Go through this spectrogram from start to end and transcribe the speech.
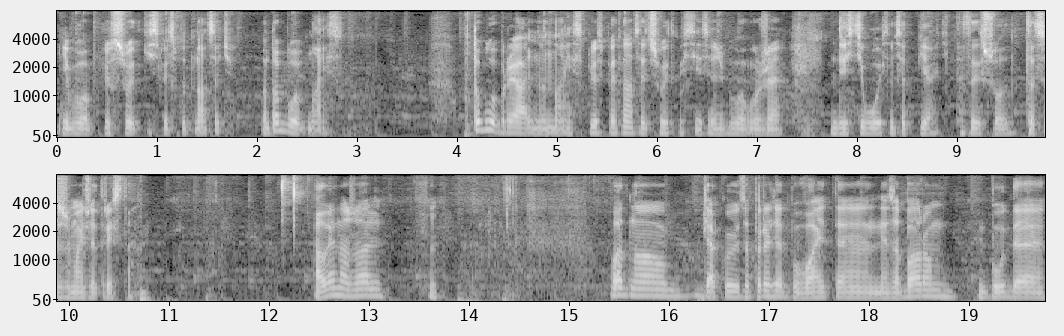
І було б плюс швидкість, плюс 15. Ну то було б найс. То було б реально найс. Плюс 15 швидкості, це ж було б уже 285. Та це що? Та це ж майже 300. Але, на жаль. Ладно, дякую за перегляд. Бувайте. Незабаром буде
